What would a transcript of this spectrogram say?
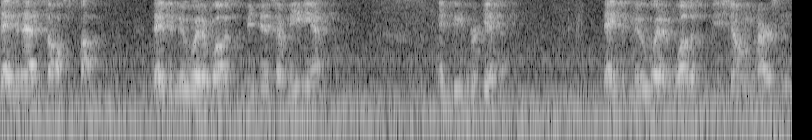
David had a soft spot. David knew what it was to be disobedient and be forgiven. David knew what it was to be shown mercy,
